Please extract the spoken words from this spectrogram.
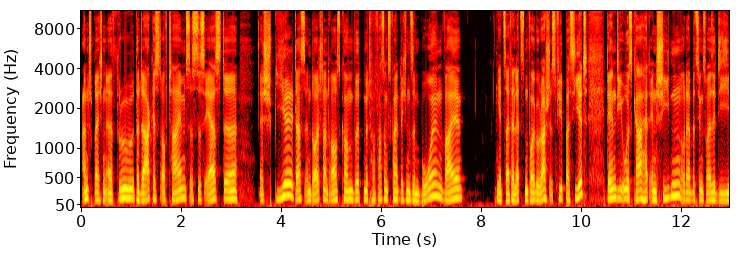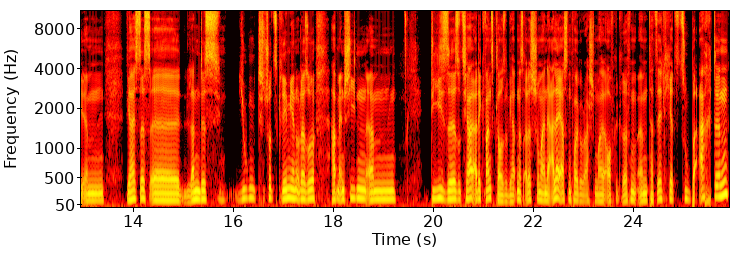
ansprechen. Uh, Through the Darkest of Times ist das erste äh, Spiel, das in Deutschland rauskommen wird mit verfassungsfeindlichen Symbolen, weil Jetzt seit der letzten Folge Rush ist viel passiert, denn die USK hat entschieden, oder beziehungsweise die, ähm, wie heißt das, äh, Landesjugendschutzgremien oder so, haben entschieden, ähm, diese Sozialadäquanzklausel, wir hatten das alles schon mal in der allerersten Folge Rush mal aufgegriffen, ähm, tatsächlich jetzt zu beachten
